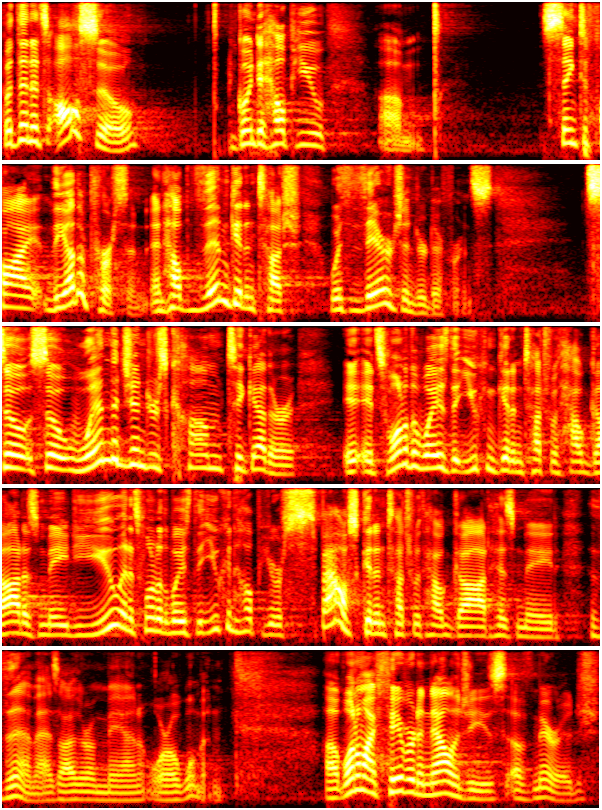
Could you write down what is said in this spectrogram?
But then it's also going to help you um, sanctify the other person and help them get in touch with their gender difference. So, so when the genders come together, it's one of the ways that you can get in touch with how God has made you, and it's one of the ways that you can help your spouse get in touch with how God has made them as either a man or a woman. Uh, one of my favorite analogies of marriage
